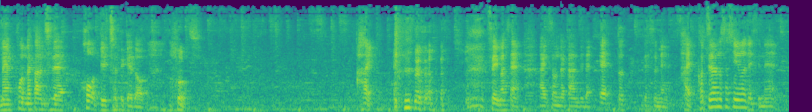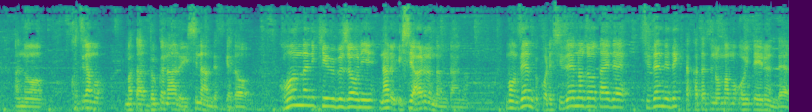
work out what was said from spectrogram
うね。こんな感じで「ほう」って言っちゃったけど。もうはい。すいません。はいそんな感じで。えっとですね。はいこちらの写真はですねあのこちらもまた毒のある石なんですけどこんなにキューブ状になる石あるんだみたいな。もう全部これ自然の状態で自然でできた形のまま置いているんで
